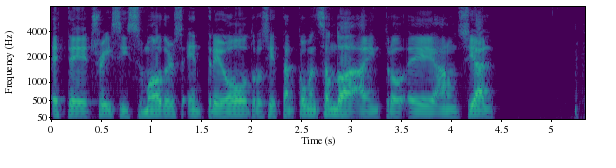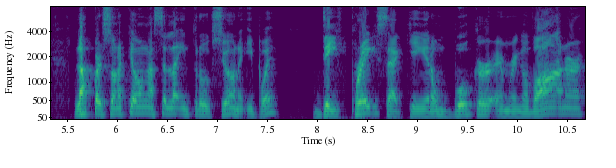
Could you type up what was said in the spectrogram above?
este, Tracy Smothers, entre otros, y están comenzando a, eh, anunciar las personas que van a hacer las introducciones. Y pues, Dave Prazak, quien era un booker en Ring of Honor,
